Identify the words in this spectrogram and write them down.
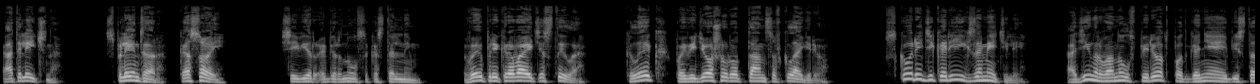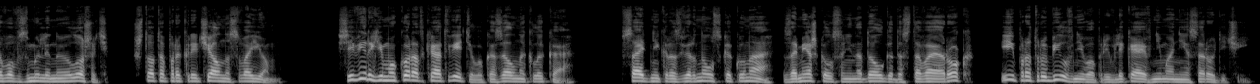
«Отлично. Сплинтер, косой!» Севир обернулся к остальным. «Вы прикрываете с тыла. Клык, поведешь урод танцев к лагерю». Вскоре дикари их заметили. Один рванул вперед, подгоняя без того взмыленную лошадь, что-то прокричал на своем. Севир ему коротко ответил, указал на клыка. Всадник развернул скакуна, замешкался ненадолго, доставая рог, и протрубил в него, привлекая внимание сородичей.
